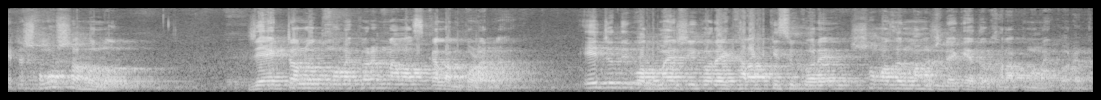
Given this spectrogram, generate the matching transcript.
একটা সমস্যা হলো যে একটা লোক মনে করেন নামাজ কালাম পড়ে না। এই যদি বদমাইশি করে, খারাপ কিছু করে, সমাজের মানুষ এটাকে এত খারাপ মনে করে না।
